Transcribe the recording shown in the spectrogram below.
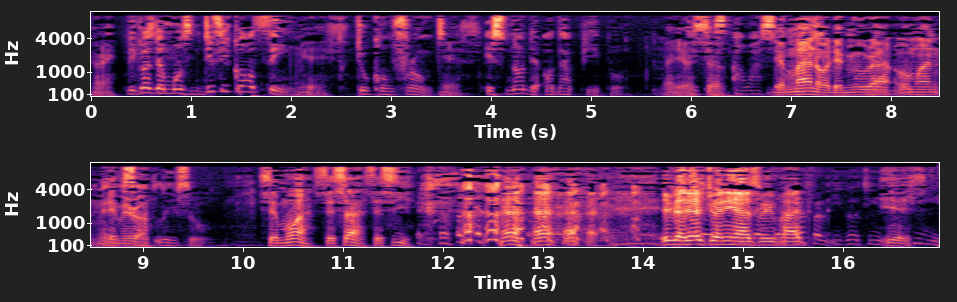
Right. because the most difficult thing Yes. to confront Yes. is not the other people By It is ourselves. The man or the mirror, woman in the mirror. exactly so C'est moi, c'est ça, c'est si. if you are just joining us, we've had from ego to yes, Fear,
